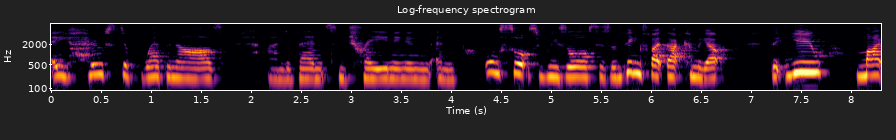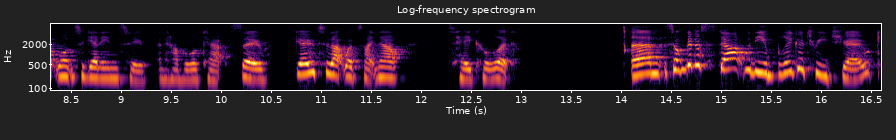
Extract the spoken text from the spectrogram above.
a host of webinars and events and training and, and all sorts of resources and things like that coming up that you might want to get into and have a look at. So go to that website now, take a look. Um, so I'm going to start with the obligatory joke.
